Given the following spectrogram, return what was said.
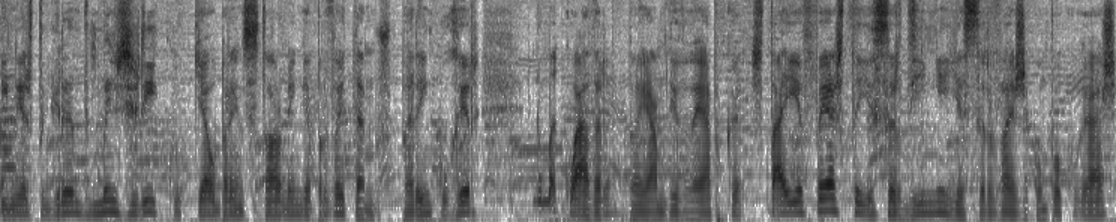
E neste grande manjerico que é o brainstorming, aproveitamos para incorrer numa quadra, bem à medida da época. Está aí a festa e a sardinha e a cerveja com pouco gás,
